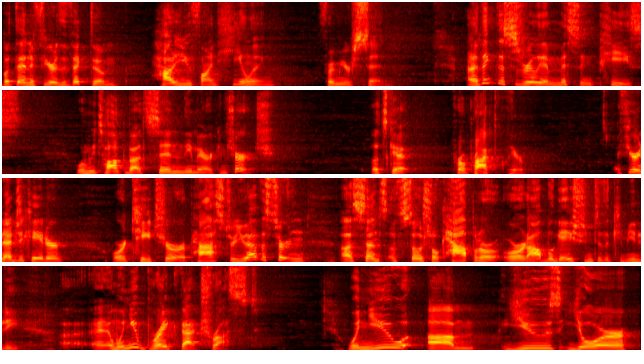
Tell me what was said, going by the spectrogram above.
but then if you're the victim, how do you find healing from your sin? And I think this is really a missing piece when we talk about sin in the American church. Let's get pro practical here. If you're an educator or a teacher or a pastor, you have a certain uh, sense of social capital or an obligation to the community. Uh, and when you break that trust, when you um, use your,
